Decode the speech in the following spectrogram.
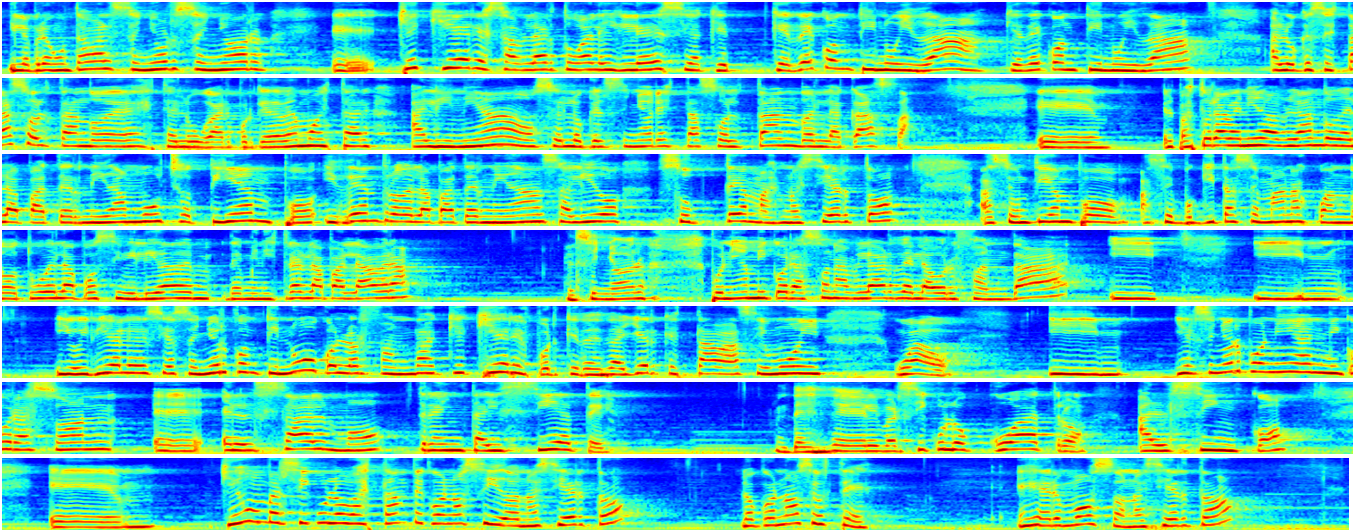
Y le preguntaba al Señor, Señor, eh, ¿qué quieres hablar tú a la iglesia? Que, que dé continuidad, que dé continuidad a lo que se está soltando de este lugar, porque debemos estar alineados en lo que el Señor está soltando en la casa. Eh, el pastor ha venido hablando de la paternidad mucho tiempo y dentro de la paternidad han salido subtemas, ¿no es cierto? Hace un tiempo, hace poquitas semanas, cuando tuve la posibilidad de, ministrar la palabra, el Señor ponía mi corazón a hablar de la orfandad y, hoy día le decía, Señor, continúo con la orfandad, ¿qué quieres? Porque desde ayer que estaba así muy, wow. Y, el Señor ponía en mi corazón eh, el Salmo 37, desde el versículo 4 al 5, eh, que es un versículo bastante conocido, ¿no es cierto? ¿Lo conoce usted? Es hermoso, ¿no es cierto?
